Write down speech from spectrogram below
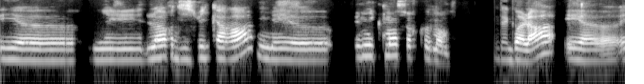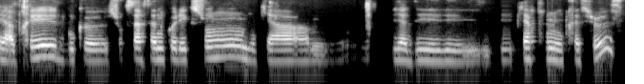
et, l'or 18 carats, mais uniquement sur commande. Voilà. Et, après, donc sur certaines collections, donc il y a, y a des, des pierres semi-précieuses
